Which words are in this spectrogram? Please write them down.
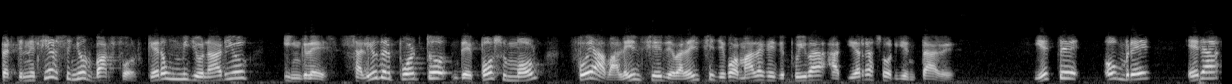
Pertenecía al señor Barford, que era un millonario inglés. Salió del puerto de Portsmouth, fue a Valencia y de Valencia llegó a Málaga y después iba a tierras orientales. Y este hombre era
